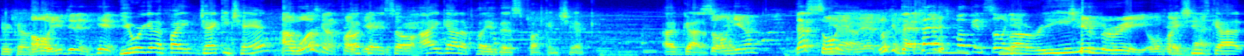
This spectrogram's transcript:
Here comes. Oh, you didn't hit. You were gonna fight Jackie Chan? I was gonna fight Okay, Jackie so Chan. I gotta play this fucking chick. I've gotta. play. That's Sonya, Yeah. man. Look at that. That is fucking Sonya. Marie. Kim Marie. Oh my and she's god.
